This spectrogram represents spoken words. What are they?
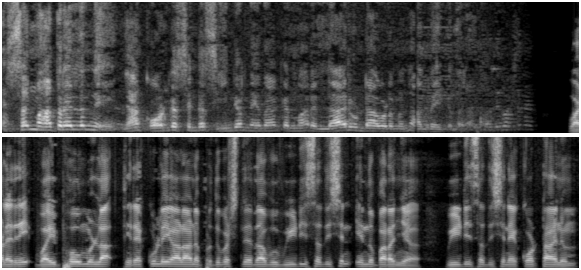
എസ് മാത്രമല്ലെന്നേ ഞാൻ കോൺഗ്രസിന്റെ സീനിയർ നേതാക്കന്മാർ എല്ലാവരും ഉണ്ടാവണമെന്ന് ആഗ്രഹിക്കുന്നവരാണ് വളരെ വൈഭവമുള്ള തിരക്കുള്ളയാളാണ് പ്രതിപക്ഷ നേതാവ് വി ഡി സതീശൻ എന്ന് പറഞ്ഞ് വി ഡി സതീശനെ കൊട്ടാനും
